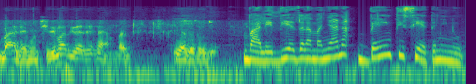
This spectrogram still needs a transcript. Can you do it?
Vale, muchísimas gracias a ambas y a los suyos. Vale, 10 de la mañana, 27 minutos.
